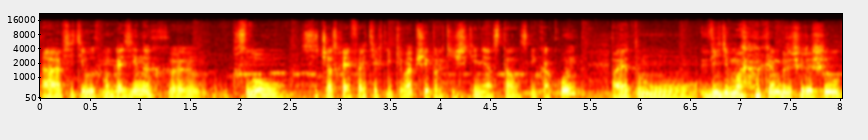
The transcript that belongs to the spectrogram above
А в сетевых магазинах, э, к слову, сейчас хай-фай техники вообще практически не осталось никакой. Поэтому, видимо, Кембридж решил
